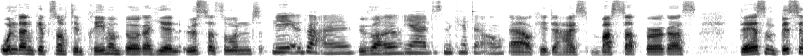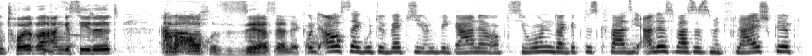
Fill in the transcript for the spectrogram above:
Und dann gibt's noch den Premium-Burger hier in Östersund. Nee, überall. Überall? Ja, das ist eine Kette auch. Ja, okay, der heißt Bastard Burgers. Der ist ein bisschen teurer angesiedelt, aber, Aber- auch sehr, sehr lecker. Und auch sehr gute Veggie- und vegane Optionen. Da gibt es quasi alles, was es mit Fleisch gibt,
